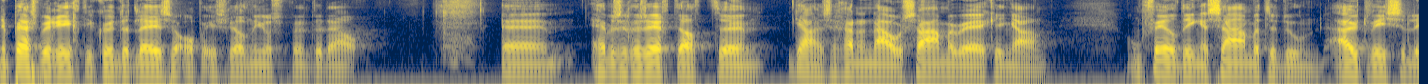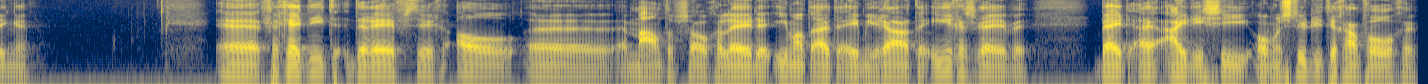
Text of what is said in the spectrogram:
een persbericht, u kunt het lezen op israelnieuws.nl, uh, hebben ze gezegd dat ja, ze gaan een nauwe samenwerking aan. Om veel dingen samen te doen, uitwisselingen. Uh, vergeet niet, er heeft zich al een maand of zo geleden iemand uit de Emiraten ingeschreven bij het IDC om een studie te gaan volgen.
